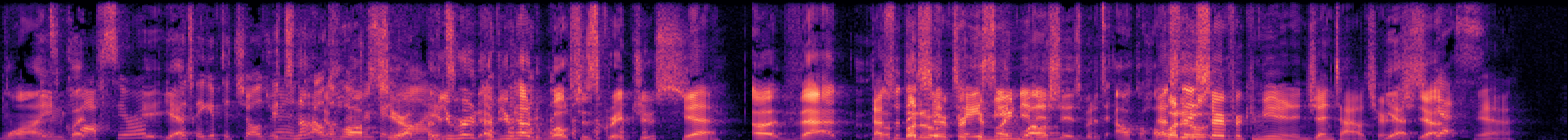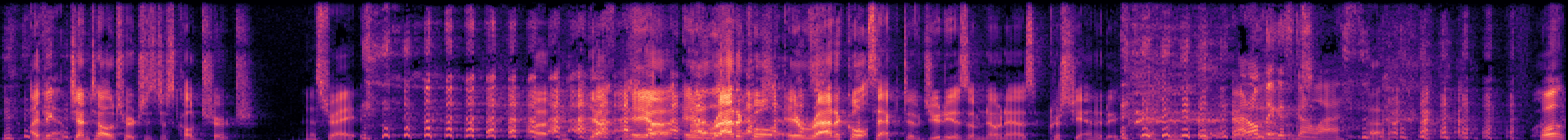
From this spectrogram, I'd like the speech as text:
wine, It's but cough syrup it- yeah, that they give to children it's and not tell cough they're syrup. wine. Have you heard? Have you had Welch's grape juice? Yeah. Uh, that. That's uh, what but they serve for communion like Welsh in- but it's alcohol. That's But what they it'll- serve for communion in Gentile church. Yes. Yeah. Yes. Yeah. I think Yeah. Gentile church is just called church. That's right. Uh, yeah, a, uh, a I like radical, Manischewitz. a radical sect of Judaism known as Christianity. I don't think it's gonna last. Well,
